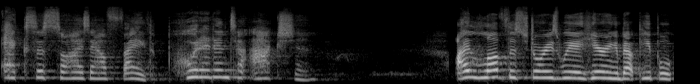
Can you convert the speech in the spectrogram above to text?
exercise our faith, put it into action. I love the stories we are hearing about people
